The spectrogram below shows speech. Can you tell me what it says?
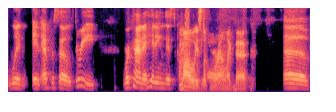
with in episode three we're kind of hitting this i'm always looking around like that of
